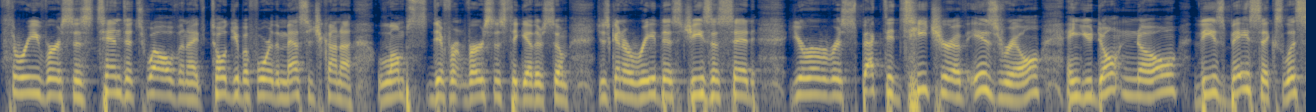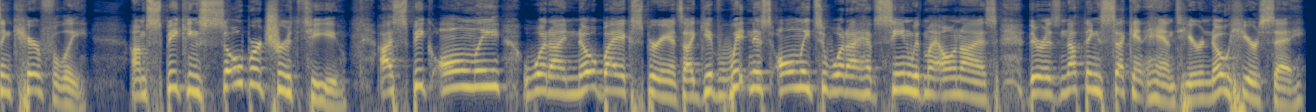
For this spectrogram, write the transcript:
3, verses 10 to 12. And I've told you before, the message kind of lumps different verses together. So I'm just going to read this. Jesus said, You're a respected teacher of Israel, and you don't know these basics. Listen carefully. I'm speaking sober truth to you. I speak only what I know by experience. I give witness only to what I have seen with my own eyes. There is nothing secondhand here, no hearsay.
